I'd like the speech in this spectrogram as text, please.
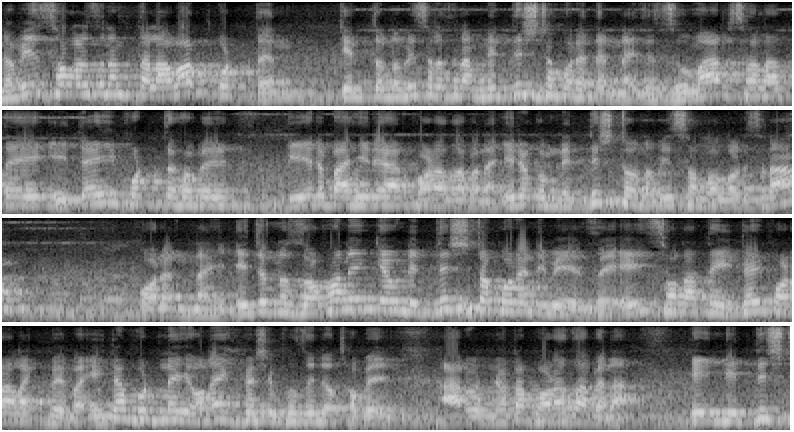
নবী সাল্লাহ সাল্লাম তেলাওয়াত করতেন, কিন্তু নবী সাল্লাহ সাল্লাম নির্দিষ্ট করে দেন নাই যে জুমার সালাতে এটাই পড়তে হবে, এর বাহিরে আর পড়া যাবে না। এরকম নির্দিষ্ট নবী সাল্লাহ সাল্লাম করেন নাই। এই জন্য যখনই কেউ নির্দিষ্ট করে নিবে যে এই সলাতে এটাই পড়া লাগবে বা এটা পড়লেই অনেক বেশি ফজিলত হবে আর অন্যটা পড়া যাবে না, এই নির্দিষ্ট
